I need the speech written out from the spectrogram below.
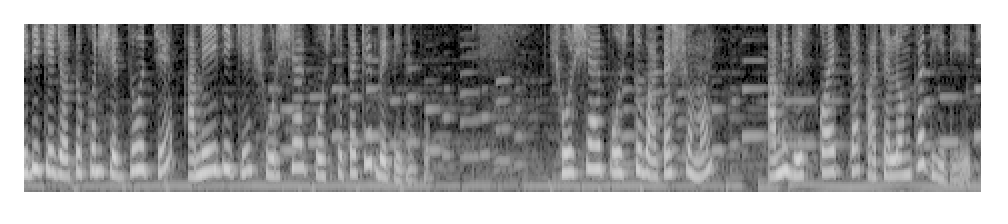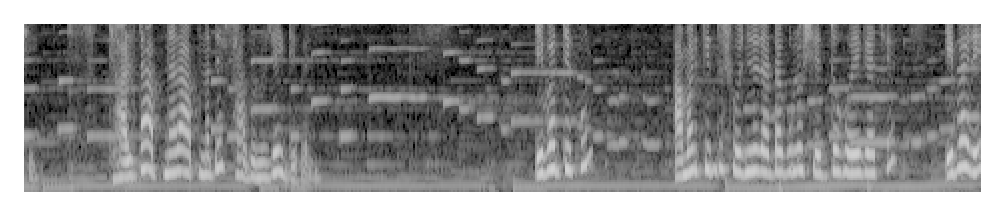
এদিকে যতক্ষণ সেদ্ধ হচ্ছে, আমি এইদিকে সর্ষে আর পোস্তটাকে বেটে নেব। সর্ষে আর পোস্ত বাটার সময় আমি বেশ কয়েকটা কাঁচা লঙ্কা দিয়ে দিয়েছি। ঝালটা আপনারা আপনাদের স্বাদ অনুযায়ী দেবেন। এবার দেখুন, আমার কিন্তু সজনে ডাঁটাগুলো সেদ্ধ হয়ে গেছে। এবারে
